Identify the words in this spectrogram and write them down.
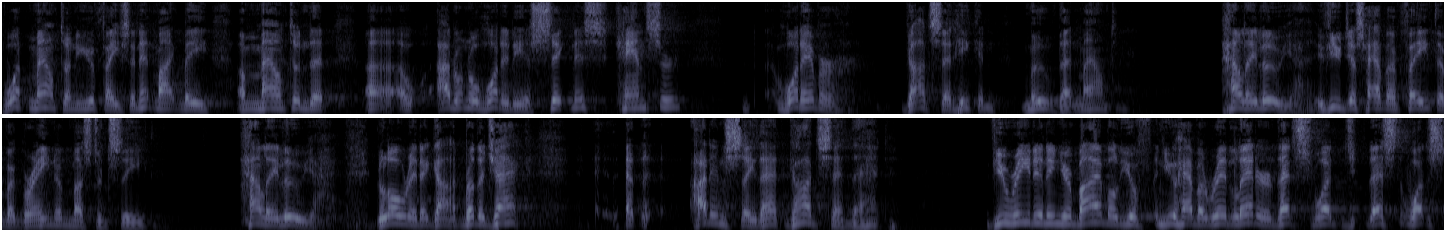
What mountain are you facing? It might be a mountain that uh, I don't know what it is sickness, cancer, whatever. God said He can move that mountain. Hallelujah. If you just have a faith of a grain of mustard seed. Hallelujah. Glory to God. Brother Jack, I didn't say that. God said that. If you read it in your Bible, you you have a red letter. That's what that's what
